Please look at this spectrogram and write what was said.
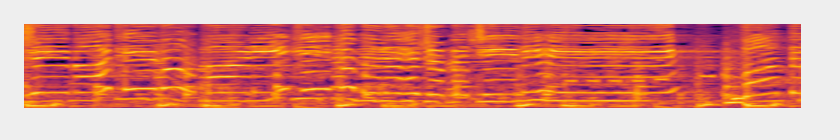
જેવા તેવા પાણીથી તમે રહેજો બચીને વાત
